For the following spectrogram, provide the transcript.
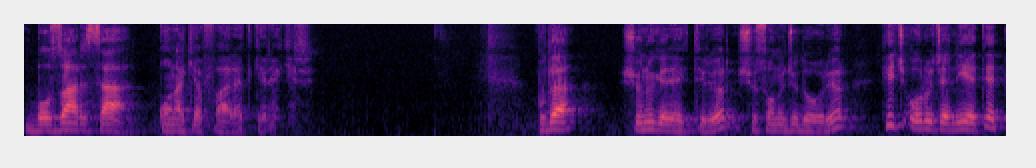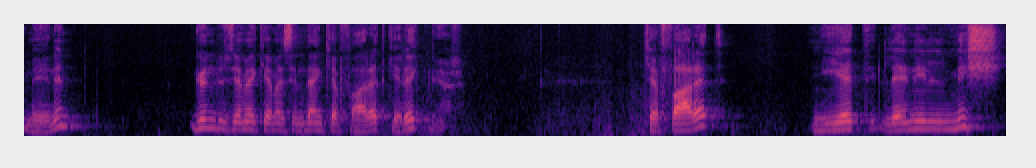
bozarsa ona kefaret gerekir. Bu da şunu gerektiriyor, şu sonucu doğuruyor. Hiç oruca niyet etmeyenin gündüz yemek yemesinden kefaret gerekmiyor. Kefaret niyetlenilmiş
